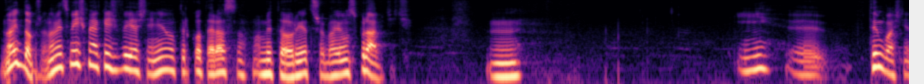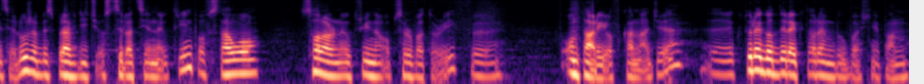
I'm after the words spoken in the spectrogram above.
No i dobrze, no więc mieliśmy jakieś wyjaśnienie, no tylko teraz no, mamy teorię, trzeba ją sprawdzić. Mm. I e, tym właśnie celu, żeby sprawdzić oscylację neutrin, powstało Solar Neutrino Observatory w, w Ontario w Kanadzie, e, którego dyrektorem był właśnie pan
